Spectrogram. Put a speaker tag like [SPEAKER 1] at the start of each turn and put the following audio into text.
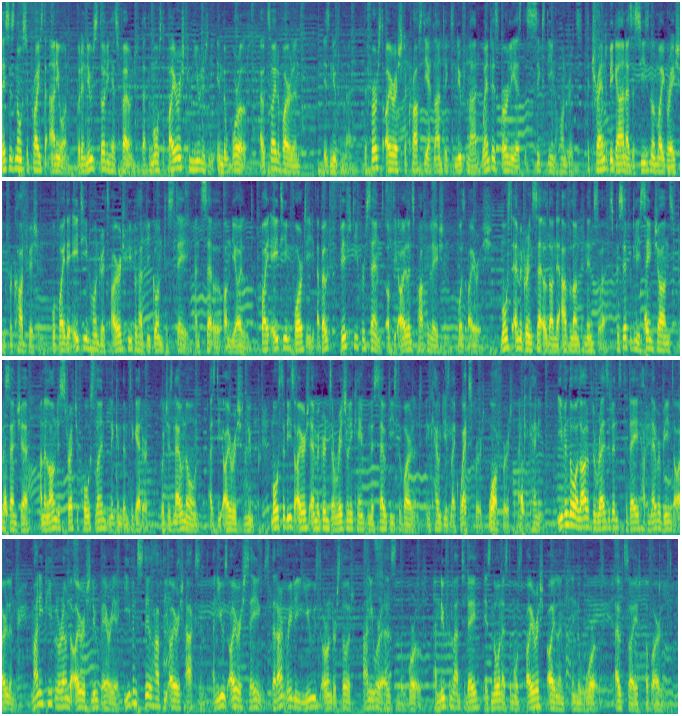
[SPEAKER 1] This is no surprise to anyone, but a new study has found that the most Irish community in the world outside of Ireland is Newfoundland. The first Irish to cross the Atlantic to Newfoundland went as early as the 1600s. The trend began as a seasonal migration for cod fishing, but by the 1800s, Irish people had begun to stay and settle on the island. By 1840, about 50% of the island's population was Irish. Most emigrants settled on the Avalon Peninsula, specifically St. John's, Placentia, and along the stretch of coastline linking them together, which is now known as the Irish Loop. Most of these Irish emigrants originally came from the southeast of Ireland, in counties like Wexford, Waterford, and Kilkenny. Even though a lot of the residents today have never been to Ireland, many people around the Irish Loop area even still have the Irish accent and use Irish sayings that aren't really used or understood anywhere else in the world. And Newfoundland today is known as the most Irish island in the world, outside of Ireland.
